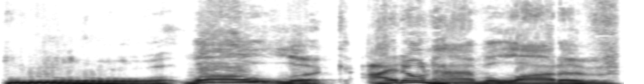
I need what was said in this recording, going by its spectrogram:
Well, look, I don't have a lot of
